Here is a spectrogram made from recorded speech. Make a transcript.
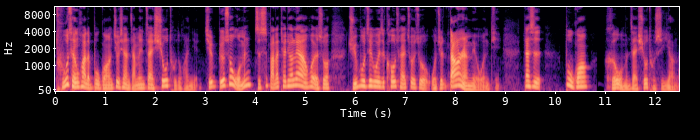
图层化的布光，就像咱们在修图的环节，其实比如说我们只是把它调调亮，或者说局部这个位置抠出来做一做，我觉得当然没有问题。但是不光和我们在修图是一样的，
